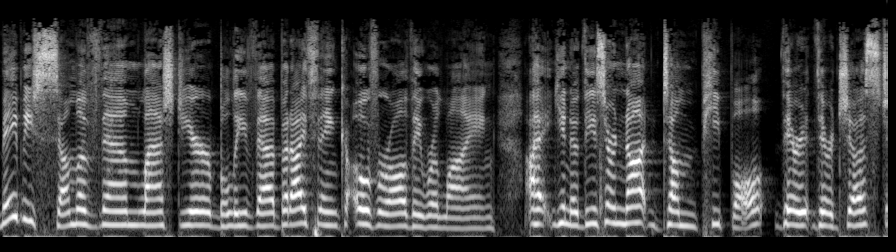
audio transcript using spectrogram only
maybe some of them last year believed that, but I think overall they were lying. I, you know, these are not dumb people. They're, they're just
